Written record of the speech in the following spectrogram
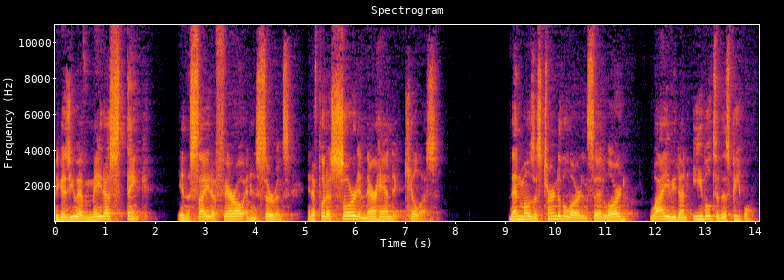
because you have made us stink in the sight of Pharaoh and his servants, and have put a sword in their hand to kill us. Then Moses turned to the Lord and said, Lord, why have you done evil to this people?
